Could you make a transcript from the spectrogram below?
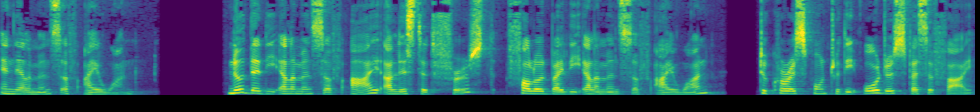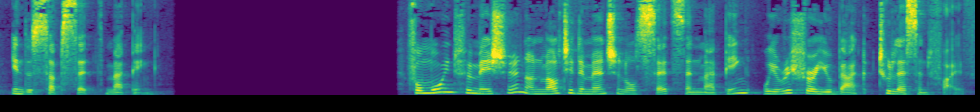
and elements of I1. Note that the elements of I are listed first, followed by the elements of I1 to correspond to the order specified in the subset mapping. For more information on multidimensional sets and mapping, we refer you back to Lesson 5.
